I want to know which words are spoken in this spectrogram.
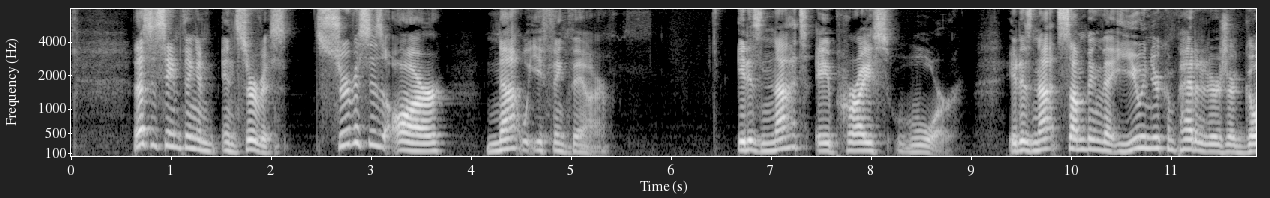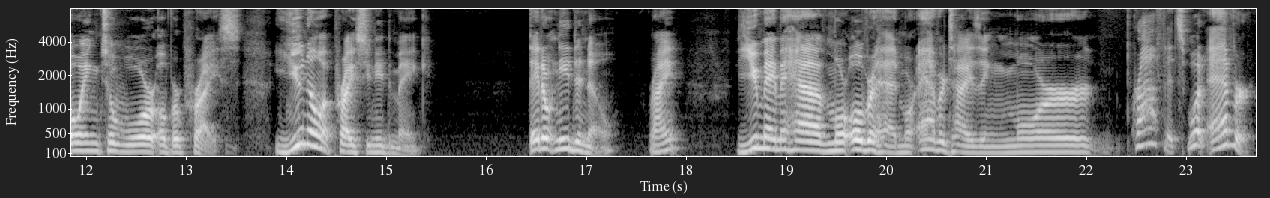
And that's the same thing in, in service. Services are not what you think they are. It is not a price war. It is not something that you and your competitors are going to war over price. You know what price you need to make. They don't need to know, right? You may have more overhead, more advertising, more profits, whatever.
